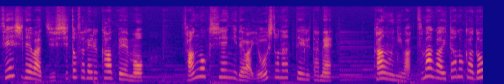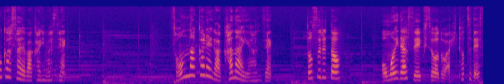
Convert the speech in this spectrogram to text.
正史では実施とされる官兵も三国志演義では養子となっているため関羽には妻がいたのかどうかさえ分かりません。そんな彼が家内安全。とすると思い出すエピソードは一つです。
